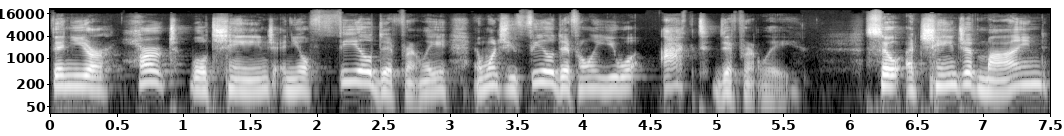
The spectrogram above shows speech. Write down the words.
then your heart will change and you'll feel differently. And once you feel differently, you will act differently. So a change of mind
